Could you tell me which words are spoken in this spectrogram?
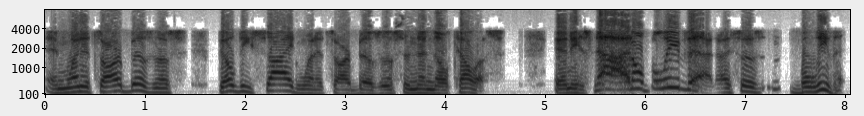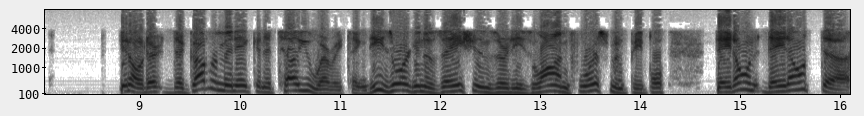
And when it's our business, they'll decide when it's our business, and then they'll tell us. And he's, nah, I don't believe that. I says, believe it. You know, the government ain't going to tell you everything. These organizations or these law enforcement people, they don't, they don't, uh,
